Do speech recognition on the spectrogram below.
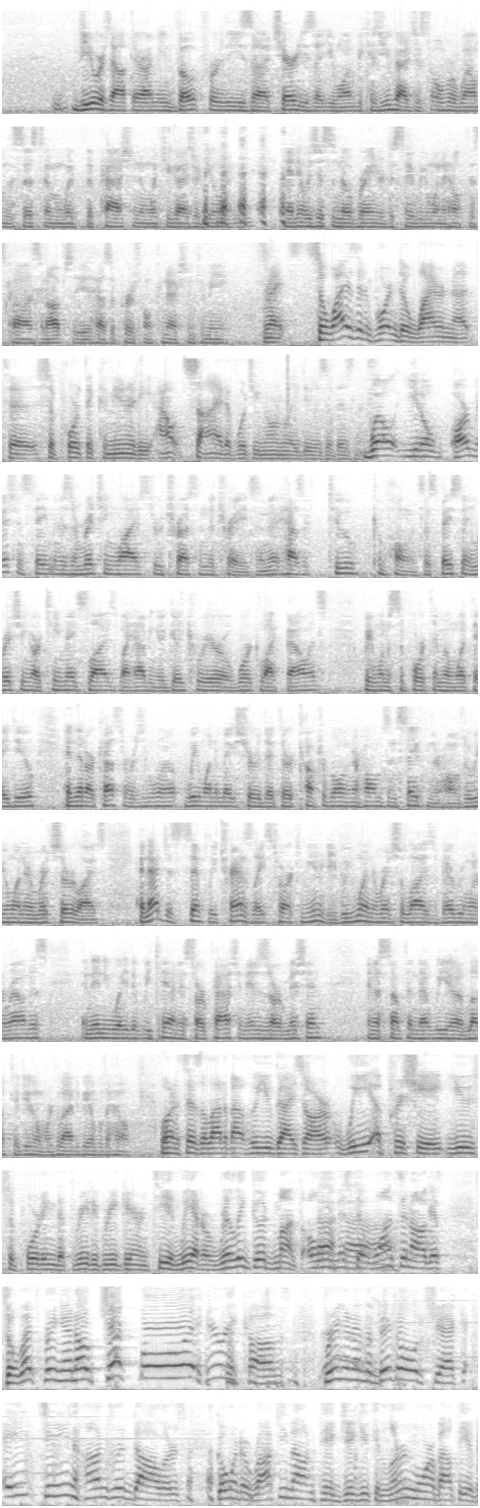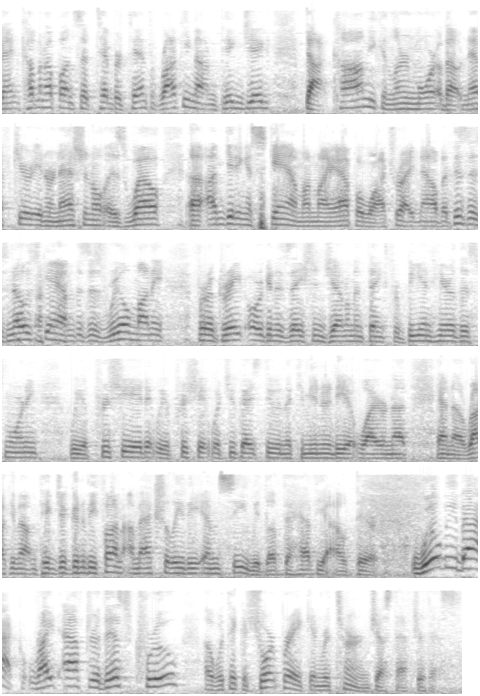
viewers out there, I mean, vote for these uh, charities that you want because you guys just overwhelm the system with the passion and what you guys are doing. and it was just a no-brainer to say we want to help this cause, and obviously it has a personal connection to me. Right. So why is it important to WireNut to support the community outside of what you normally do as a business? Well, you know, our mission statement is enriching lives through trust in the trades, and it has two components. It's basically enriching our teammates' lives by having a good career or work-life balance. We want to support them in what they do, and then our customers, we want, we want to make sure that they're comfortable in their homes and safe in their homes. We want to enrich their lives, and that just simply translates to our community. We want to enrich the lives of everyone around us in any way that we can. It's our passion. It is our mission. And it's something that we uh, love to do, and we're glad to be able to help. Well, it says a lot about who you guys are. We appreciate you supporting the three degree guarantee, and we had a really good month. Only missed it once in August. So let's bring in Oh Check Boy. Here he comes. bringing in the big old check, $1,800 going to Rocky Mountain Pig Jig. You can learn more about the event coming up on September 10th, RockyMountainPigJig.com. You can learn more about NephCure International as well. Uh, I'm getting a scam on my Apple Watch right now, but this is no scam. This is real money for a great organization. Gentlemen, thanks for being here this morning. We appreciate it. We appreciate what you guys do in the community at WireNut. And uh, Rocky Mountain Pig Jig going to be fun. I'm actually the MC. We'd love to have you out there. We'll be back right after this crew. Uh, we'll take a short break and return just after this.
